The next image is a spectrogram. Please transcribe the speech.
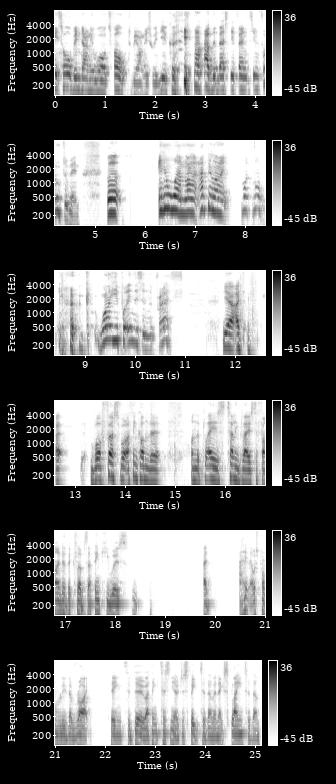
it's all been Danny Ward's fault, to be honest with you, because he's not had the best defence in front of him. But in a way, I'm like, I'd be like, what, what, why are you putting this in the press? Yeah, I, I, well, first of all, I think on the on the players telling players to find other clubs, I think he was, I, I think that was probably the right thing to do. I think to you know to speak to them and explain to them.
